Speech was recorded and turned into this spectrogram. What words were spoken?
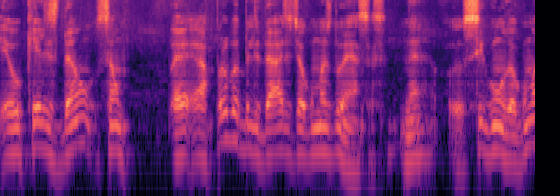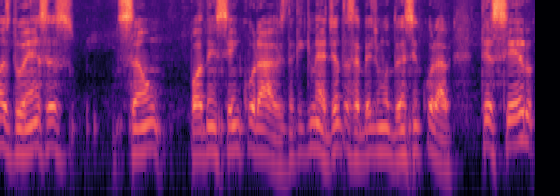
eu, o que eles dão são é, a probabilidade de algumas doenças, né? Segundo, algumas doenças são podem ser incuráveis. Então, o que, que me adianta saber de uma doença incurável? Terceiro,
